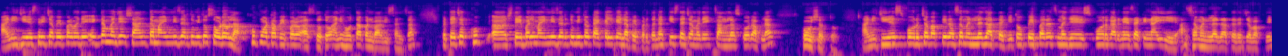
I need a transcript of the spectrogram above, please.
आणि जीएस थ्रीच्या पेपरमध्ये एकदम म्हणजे शांत माइंडनी जर तुम्ही तो सोडवला खूप मोठा पेपर असतो तो आणि होता पण बावीस सालचा. पण त्याच्यात खूप स्टेबल माइंडनी जर तुम्ही तो टॅकल केला पेपर तर नक्कीच त्याच्यामध्ये एक चांगला स्कोर आपला होऊ शकतो. आणि जी एस फोरच्या बाबतीत असं म्हणलं जातं की तो पेपरच म्हणजे स्कोअर करण्यासाठी नाहीये असं म्हणलं जातं त्याच्या बाबतीत.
